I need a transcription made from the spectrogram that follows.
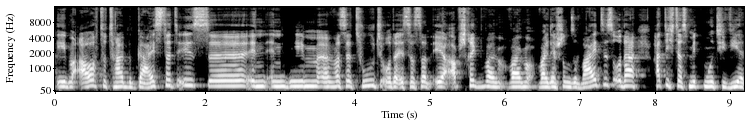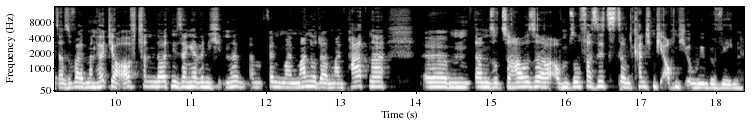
eben auch total begeistert ist äh, in, in dem, äh, was er tut. Oder ist das dann eher abschreckend, weil, weil, weil der schon so weit ist? Oder hat dich das mit motiviert? Also weil man hört ja oft von den Leuten, die sagen, ja, wenn ich, ne, wenn mein Mann oder mein Partner ähm, dann so zu Hause auf dem Sofa sitzt, dann kann ich mich auch nicht irgendwie bewegen.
